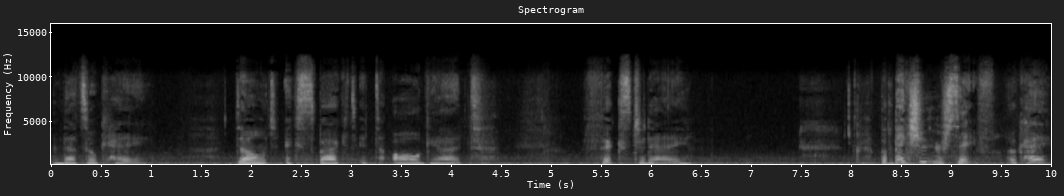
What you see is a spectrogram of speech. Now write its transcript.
and that's okay. Don't expect it to all get fixed today. But make sure you're safe, okay?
